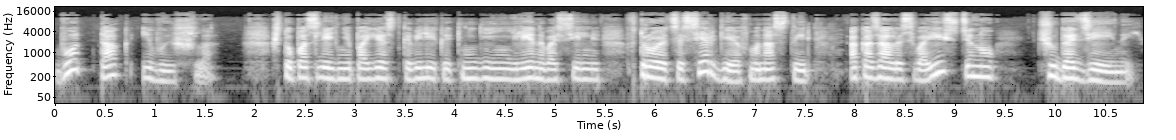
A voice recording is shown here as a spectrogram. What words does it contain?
Вот так и вышло, что последняя поездка великой княгини Елены Васильевны в Троице-Сергиев монастырь оказалась воистину чудодейной.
